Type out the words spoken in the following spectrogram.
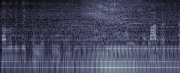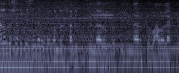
সর্বদিক দিয়ে সুন্দর খুবই সুন্দর। আনন্দের পারফেক্ট আনন্দের সাথে পেসেঞ্জার উঠে গেল। সুন্দর সাথে পিছিনদার উঠবে। পিছিনদারকেও ভালো লাগবে।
